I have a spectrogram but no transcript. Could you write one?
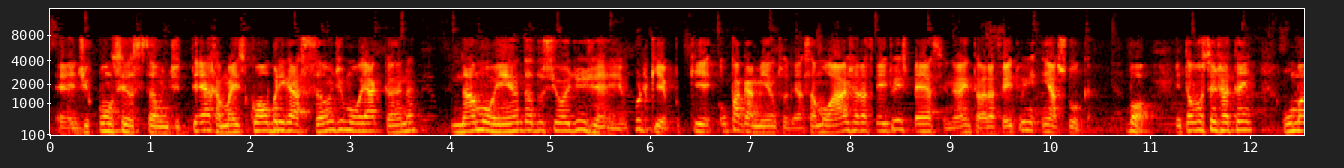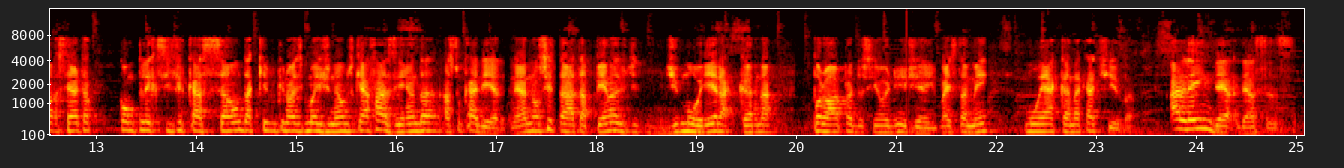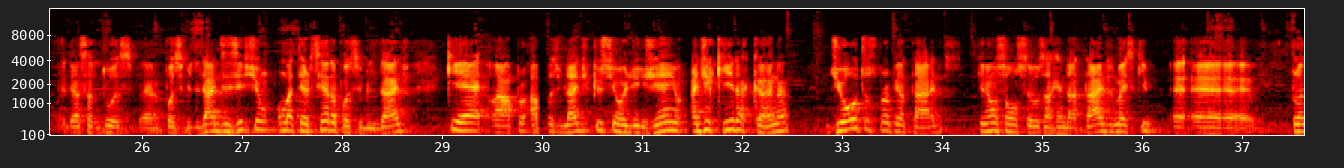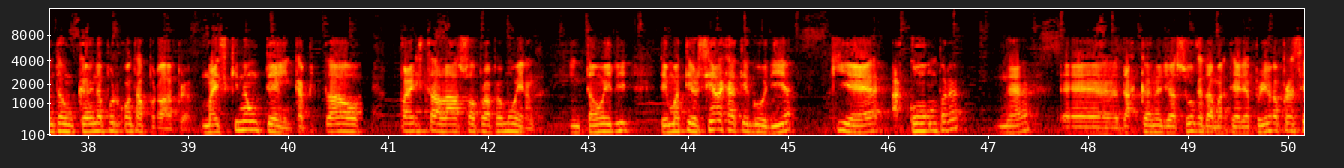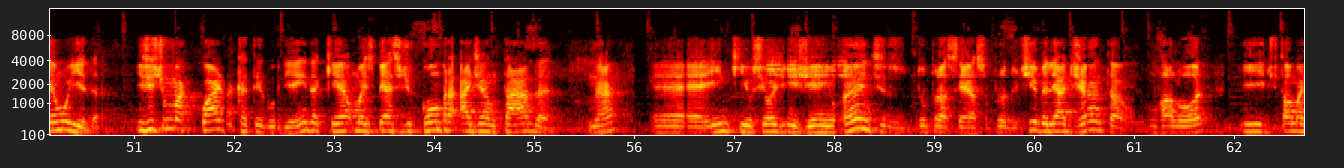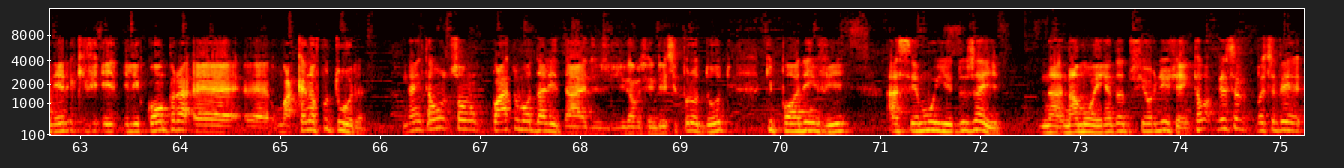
é, de concessão de terra, mas com a obrigação de moer a cana na moenda do senhor de engenho. Por quê? Porque o pagamento dessa moagem era feito em espécie, né? Então era feito em, em açúcar. Bom, então você já tem uma certa complexificação daquilo que nós imaginamos que é a fazenda açucareira. Né? Não se trata apenas de, de moer a cana própria do senhor de engenho, mas também moer a cana cativa. Além de, dessas, dessas duas é, possibilidades, existe um, uma terceira possibilidade, que é a, a possibilidade de que o senhor de engenho adquira cana de outros proprietários, que não são seus arrendatários, mas que é, é, plantam cana por conta própria, mas que não tem capital para instalar a sua própria moenda. Então ele tem uma terceira categoria que é a compra né, é, da cana-de-açúcar, da matéria-prima, para ser moída. Existe uma quarta categoria ainda, que é uma espécie de compra adiantada, né, é, em que o senhor de engenho, antes do processo produtivo, ele adianta um valor e de tal maneira que ele compra é, é, uma cana futura. Né? Então, são quatro modalidades, digamos assim, desse produto que podem vir a ser moídos aí, na, na moenda do senhor de engenho. Então, você,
